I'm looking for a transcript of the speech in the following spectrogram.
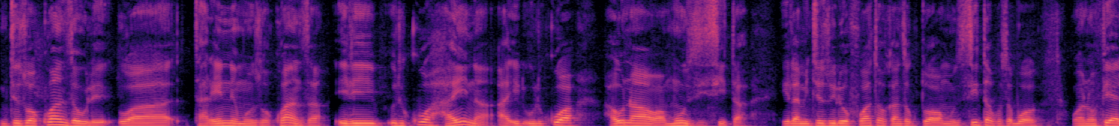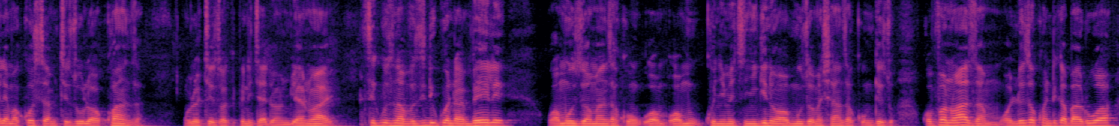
Mchezo wa kwanza ule wa tarehe nne mwezi wa kwanza ili, ulikuwa haina ulikuwa hauna waamuzi sita, ila michezo iliyofuata wakaanza kutoa waamuzi sita kwa sababu wanahofia yale makosa ya mchezo ule wa kwanza uliochezwa kipindi cha Januari. Siku zinavyozidi kwenda mbele waamuzi wameanza kwenye mechi nyingine, waamuzi wameshaanza kuongezwa. Kwa mfano, Azam waliweza kuandika barua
